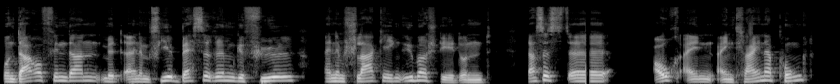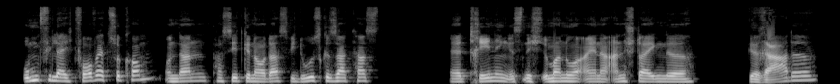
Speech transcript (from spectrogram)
und daraufhin dann mit einem viel besseren Gefühl einem Schlag gegenübersteht. Und das ist äh, auch ein, ein kleiner Punkt, um vielleicht vorwärts zu kommen. Und dann passiert genau das, wie du es gesagt hast. Äh, Training ist nicht immer nur eine ansteigende Gerade,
